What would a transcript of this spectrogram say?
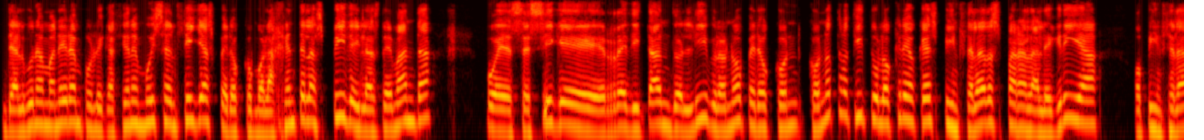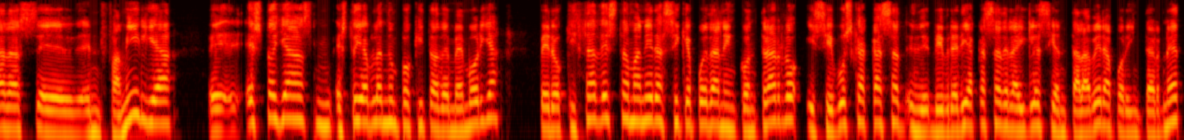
de alguna manera en publicaciones muy sencillas, pero como la gente las pide y las demanda, pues se sigue reeditando el libro, ¿no? Pero con, con otro título creo que es Pinceladas para la Alegría o Pinceladas eh, en Familia. Eh, esto ya es- estoy hablando un poquito de memoria, pero quizá de esta manera sí que puedan encontrarlo y si busca casa, eh, librería Casa de la Iglesia en Talavera por internet,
